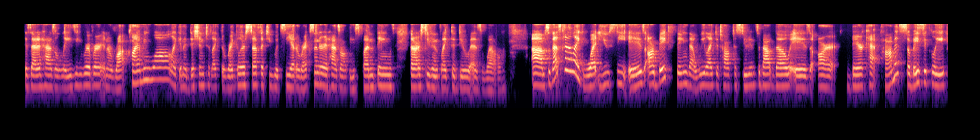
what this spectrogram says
is that it has a lazy river and a rock climbing wall. Like in addition to like the regular stuff that you would see at a rec center, it has all these fun things that our students like to do as well. Um, so that's kind of like what UC is. Our big thing that we like to talk to students about, though, is our Bearcat Promise. So basically,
